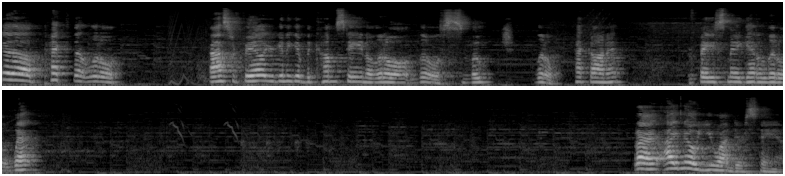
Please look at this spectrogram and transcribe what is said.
Yeah, peck that little Master Fail. You're gonna give the cum stain a little little smooch, little peck on it. Your face may get a little wet. But I, I know you understand.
